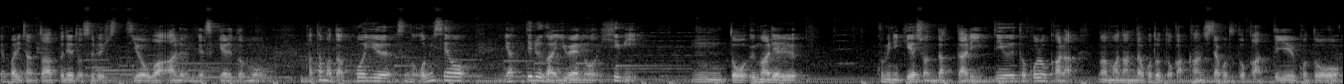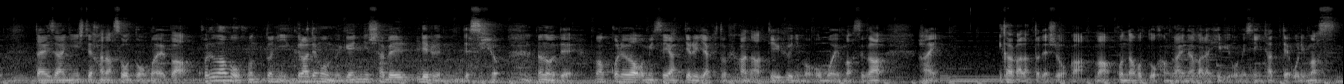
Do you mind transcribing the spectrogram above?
やっぱりちゃんとアップデートする必要はあるんですけれどもはたまたこういうそのお店をやってるがゆえの日々うんと生まれるコミュニケーションだったりっていうところから、まあ、学んだこととか感じたこととかっていうことを題材にして話そうと思えばこれはもう本当にいくらでも無限に喋れるんですよ。なので、まあ、これはお店やってる役得かなっていうふうにも思いますがはい。いかがだったでしょうか、まあ、こんなことを考えながら日々お店に立っております。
